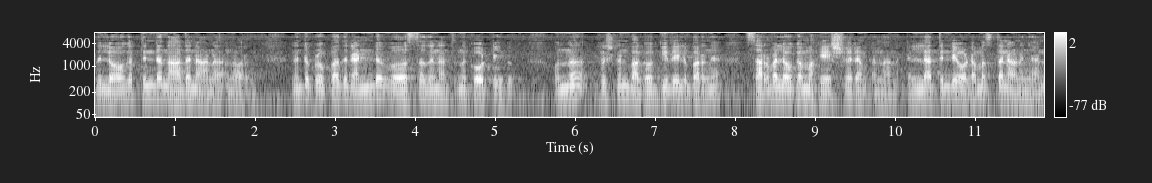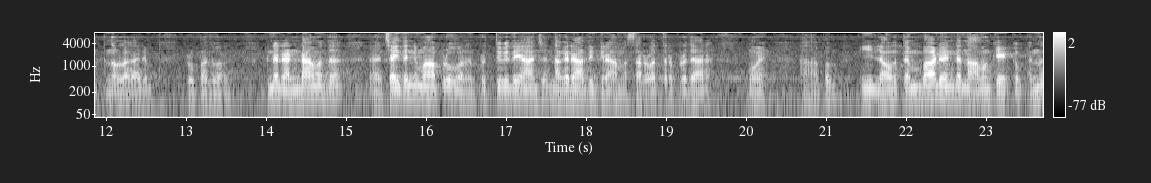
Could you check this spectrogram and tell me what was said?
ഇത് ലോകത്തിന്റെ നാഥനാണ് എന്ന് പറഞ്ഞു. എന്നിട്ട് പ്രഭുപാദ് രണ്ട് വേഴ്സ് അതിനകത്തുനിന്ന് കോട്ട് ചെയ്തു. ഒന്ന് കൃഷ്ണൻ ഭഗവത്ഗീതയിൽ പറഞ്ഞ സർവലോക മഹേശ്വരം എന്നാണ്. എല്ലാത്തിന്റെ ഉടമസ്ഥനാണ് ഞാൻ എന്നുള്ള കാര്യം പ്രഭുപാദ് പറഞ്ഞു. പിന്നെ രണ്ടാമത് ചൈതന്യ മഹാപ്രഭു പറഞ്ഞു പൃഥ്വിതയാജ നഗരാതിഗ്രാമ സർവത്ര പ്രചാര ആ, അപ്പം ഈ ലോകത്തെമ്പാടും എന്റെ നാമം കേൾക്കും എന്ന്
